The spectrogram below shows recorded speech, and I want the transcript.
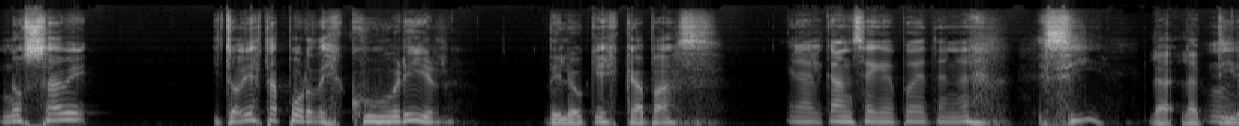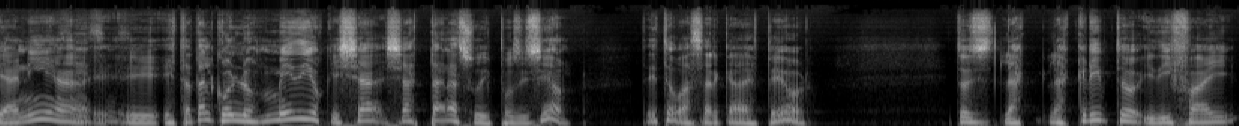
no sabe y todavía está por descubrir de lo que es capaz El alcance que puede tener. Sí, la, la tiranía sí, sí, sí. eh, estatal con los medios que ya, ya están a su disposición. Esto va a ser cada vez peor. Entonces, las, las cripto y DeFi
